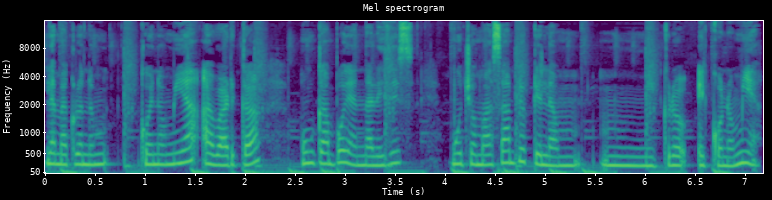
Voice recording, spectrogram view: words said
La macroeconomía abarca un campo de análisis mucho más amplio que la microeconomía,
